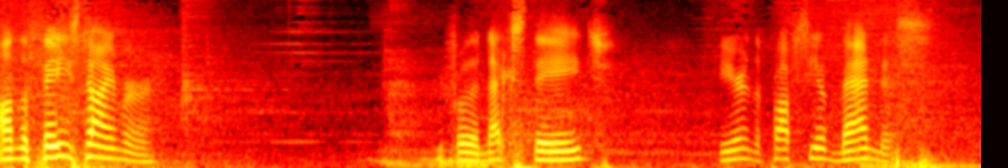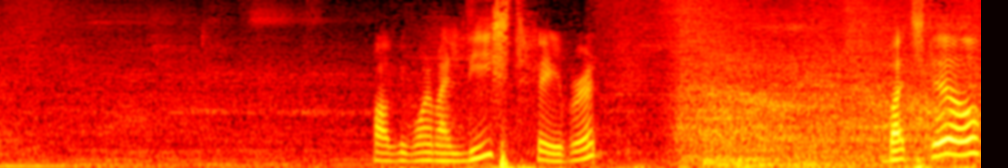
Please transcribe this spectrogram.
on the phase timer before the next stage here in the Prophecy of Madness. Probably one of my least favorite, but still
